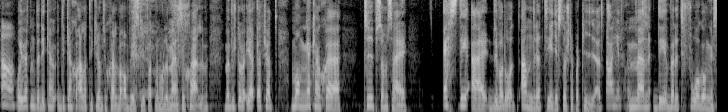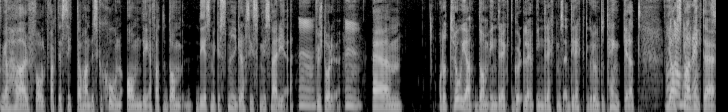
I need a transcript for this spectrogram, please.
Ja. Och jag vet inte, det, kan, det kanske alla tycker om sig själva obviously för att man håller med sig själv. Men förstår jag, jag tror att många kanske, typ som så här SD är, det var då andra, tredje största partiet. Ja. Men det är väldigt få gånger som jag hör folk faktiskt sitta och ha en diskussion om det för att de, det är så mycket smygrasism i Sverige. Mm. Förstår du? Ehm, och då tror jag att de indirekt, går, eller indirekt, men så här, direkt går runt och tänker att Ja, jag ska nog rätt. inte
